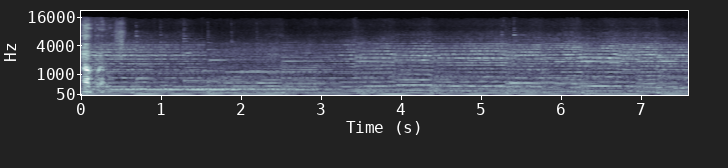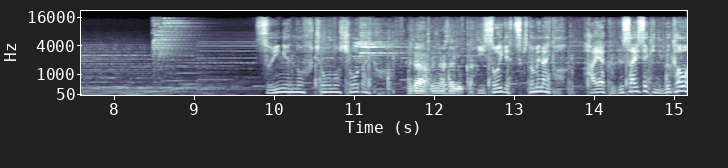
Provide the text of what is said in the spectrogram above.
No 水源の不調の正体か.急いで突き止めないと早くルサ遺跡に向かおう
